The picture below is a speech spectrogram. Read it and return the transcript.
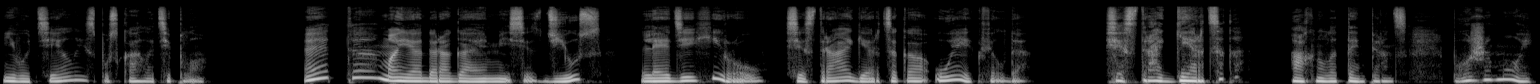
его тело испускало тепло. «Это моя дорогая миссис Дьюс, леди Хироу, сестра герцога Уэйкфилда». «Сестра герцога?» — ахнула Темперанс. «Боже мой,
